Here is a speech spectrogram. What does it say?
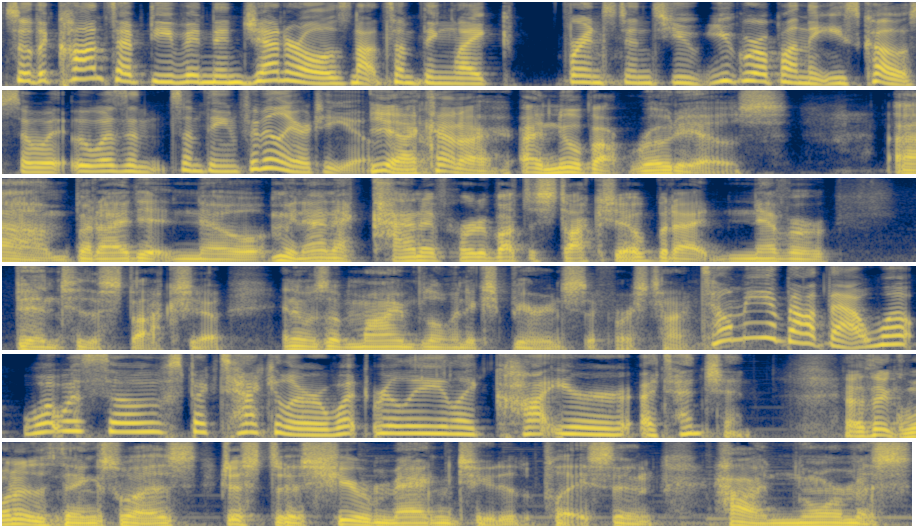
So the concept, even in general, is not something like, for instance, you you grew up on the East Coast, so it, it wasn't something familiar to you. Yeah, I kind of I knew about rodeos, um, but I didn't know. I mean, and I kind of heard about the stock show, but I'd never been to the stock show, and it was a mind blowing experience the first time. Tell me about that. What what was so spectacular? What really like caught your attention? And I think one of the things was just the sheer magnitude of the place and how enormous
